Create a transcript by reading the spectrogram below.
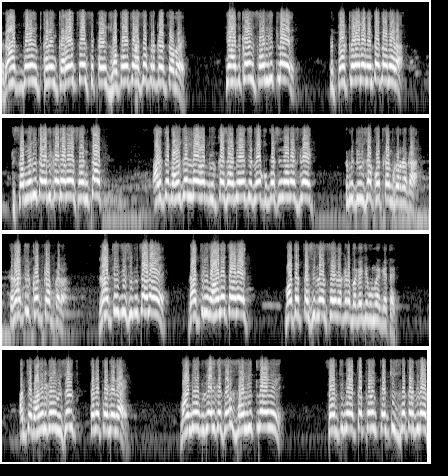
रातभर उत्खनन करायचं सकाळी झोपायचं असा प्रकार चालू आहे. हे अधिकारी सांगितलंय. ते ट्रस्टवाले म्हणतात आम्हाला की संबंधित अधिकारी आम्हाला सांगतात. अरे ते बहुजन लोक विकास अभियानाचे लोक उपोषणाला नाहीत. तुम्ही दिवसा खोदकाम करू नका. रात्री खोदकाम करा. रात्री जी चालू आहे रात्री वाहनं चालू आहेत. मात्र तहसीलदार साहेबाकडे बघायची भूमिका घेत आहेत. आमच्या मागणीकडे विसर त्याला पडलेला आहे. मान्य बुजारी सर सांगितलं आम्ही साहेब तुम्ही आतापर्यंत पंचवीस पत्र दिलात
